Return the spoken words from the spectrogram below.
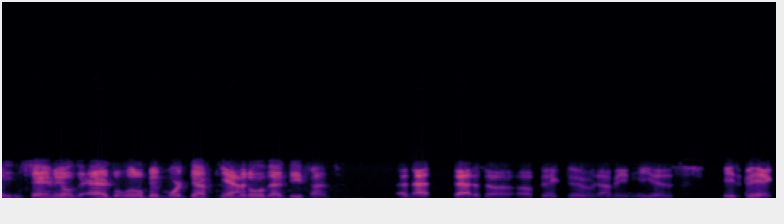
you know, Samuels adds a little bit more depth to yeah. the middle of that defense. And that that is a, a big dude. I mean, he is he's big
